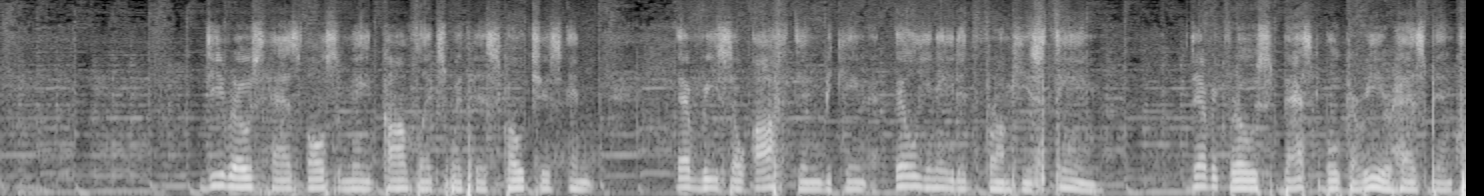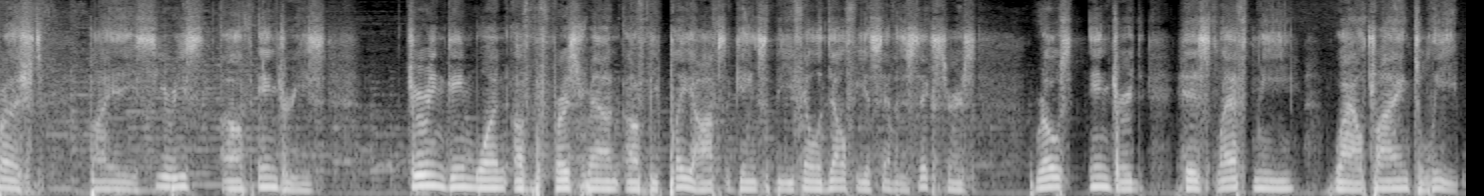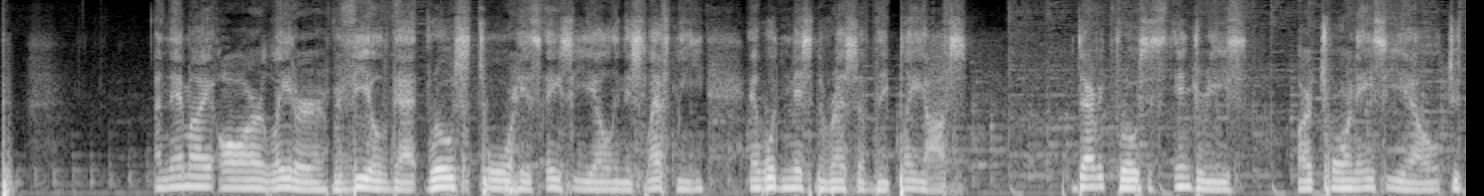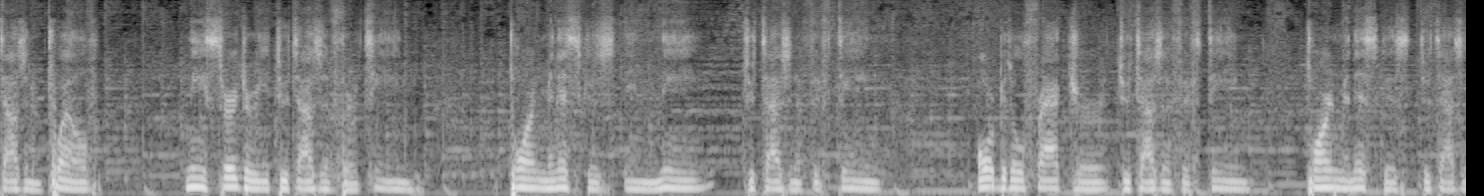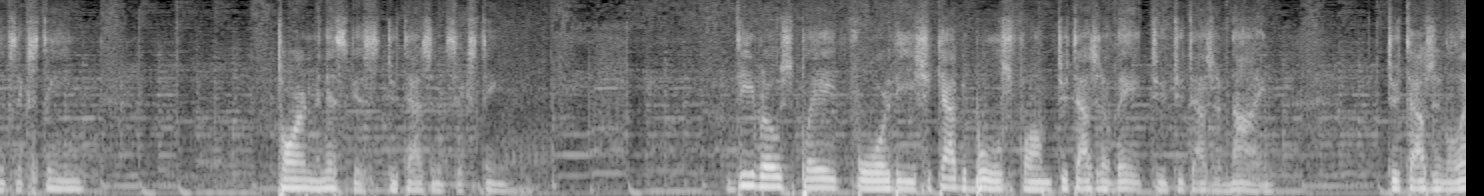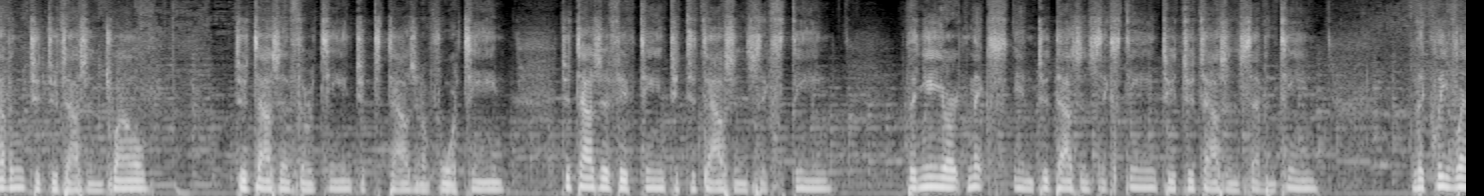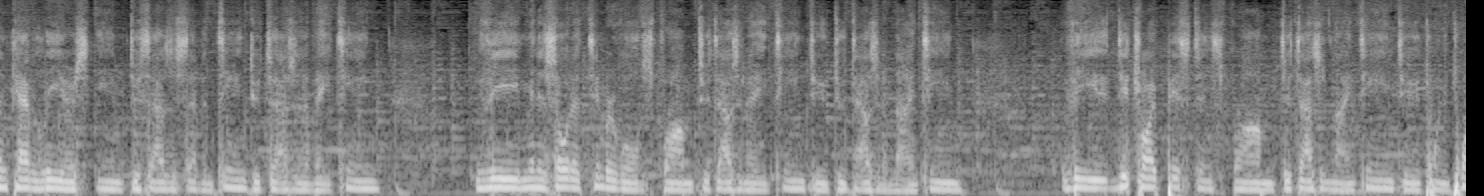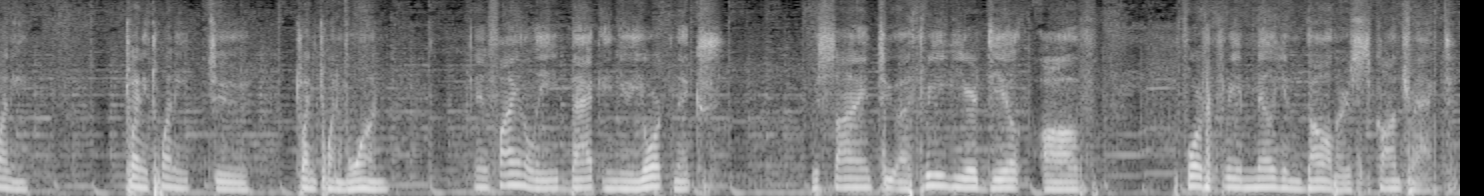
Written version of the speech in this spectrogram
D. Rose has also made conflicts with his coaches and every so often became alienated from his team. Derrick Rose's basketball career has been crushed by a series of injuries. During game one of the first round of the playoffs against the Philadelphia 76ers, Rose injured his left knee while trying to leap. An MIR later revealed that Rose tore his ACL in his left knee and would miss the rest of the playoffs. Derrick Rose's injuries are torn ACL 2012 knee surgery 2013, torn meniscus in knee 2015, orbital fracture 2015, torn meniscus 2016, torn meniscus 2016. D Rose played for the Chicago Bulls from 2008 to 2009, 2011 to 2012, 2013 to 2014, 2015 to 2016, the New York Knicks in 2016 to 2017, the Cleveland Cavaliers in 2017-2018, the Minnesota Timberwolves from 2018 to 2019, the Detroit Pistons from 2019 to 2020, 2020 to 2021. And finally, back in New York Knicks, we signed to a three-year deal of $43 million contract.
